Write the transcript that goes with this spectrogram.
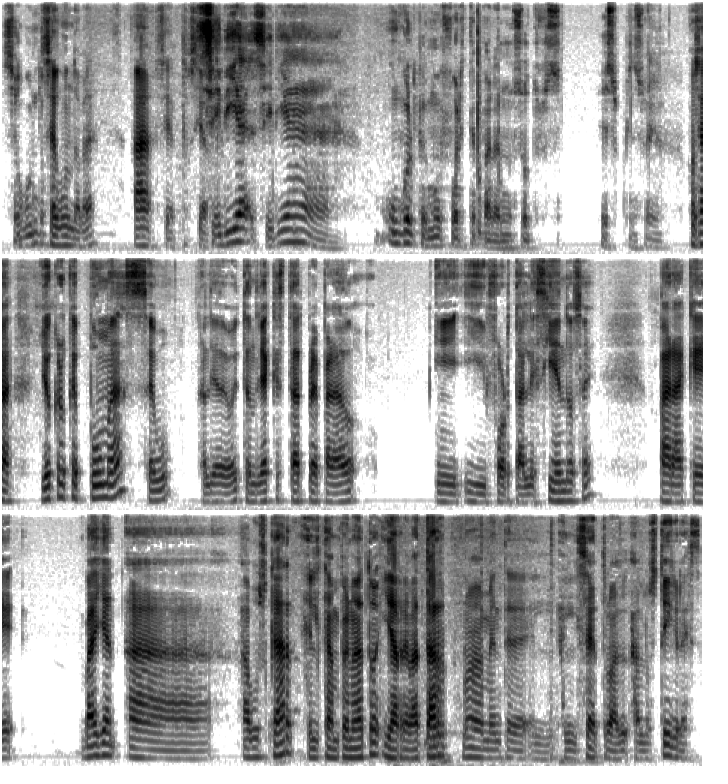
Segundo. Segundo verdad ah cierto cierto. Sería, sería un golpe muy fuerte para nosotros. Eso pienso yo. O sea, yo creo que Pumas, Cebu, al día de hoy, tendría que estar preparado y, fortaleciéndose para que vayan a, a buscar el campeonato y arrebatar nuevamente el, el cetro al- a, los Tigres.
